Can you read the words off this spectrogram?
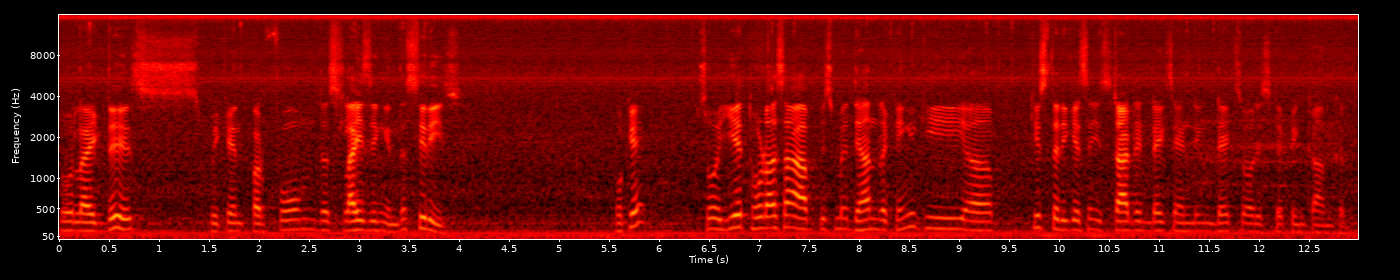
So like this we can perform the slicing in the series okay so ये थोड़ा सा आप इसमें ध्यान रखेंगे कि uh, किस तरीके से स्टार्ट इंडेक्स एंड इंडेक्स और स्टेपिंग काम करती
